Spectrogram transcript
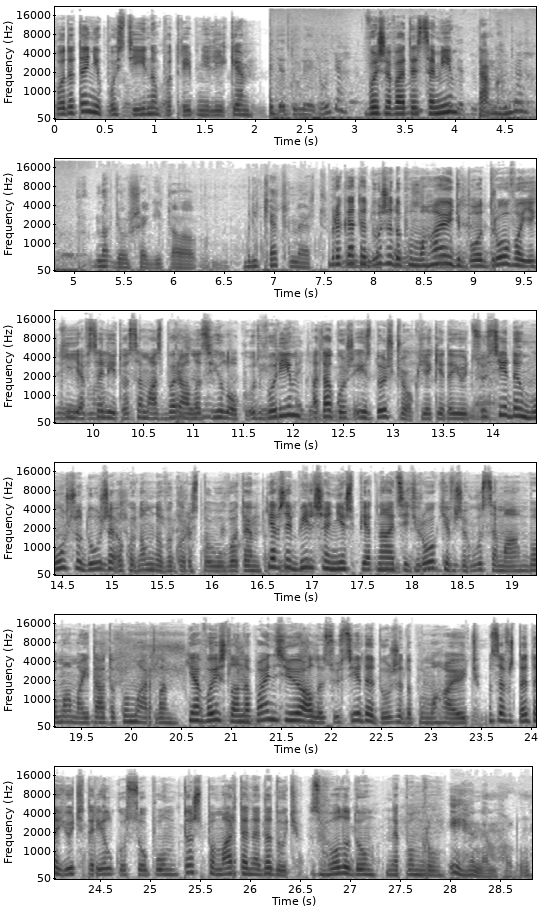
бо дитині постійно потрібні ліки. Ви живете самі? Так. Брикети дуже допомагають, бо дрова, які я все літо сама збирала з гілок у дворі, а також із дощок, які дають сусіди, мушу дуже економно використовувати. Я вже більше ніж 15 років живу сама, бо мама і тато померли. Я вийшла на пенсію, але сусіди дуже допомагають. Завжди дають тарілку супу, тож померти не дадуть. З голоду не помру. Éhen nem halunk.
